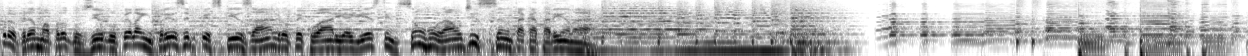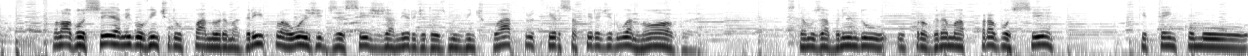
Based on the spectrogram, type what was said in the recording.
Programa produzido pela Empresa de Pesquisa Agropecuária e Extensão Rural de Santa Catarina. Olá você, amigo ouvinte do Panorama Agrícola. Hoje, 16 de janeiro de 2024, terça-feira de lua nova. Estamos abrindo o programa para você que tem como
